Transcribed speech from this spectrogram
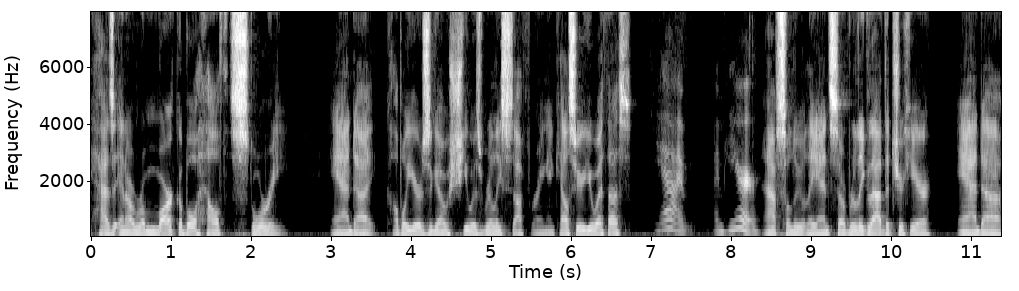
has in a remarkable health story. And uh, a couple years ago, she was really suffering. And Kelsey, are you with us? Yeah, I'm. I'm here. Absolutely. And so, really glad that you're here. And uh,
